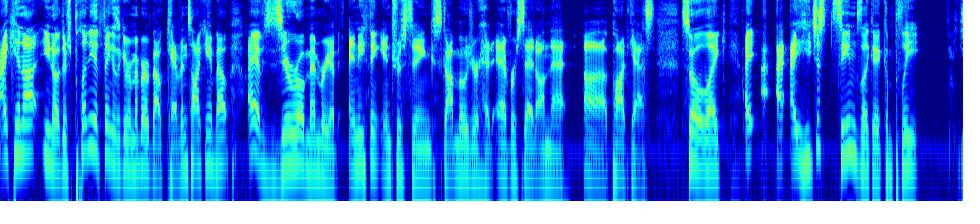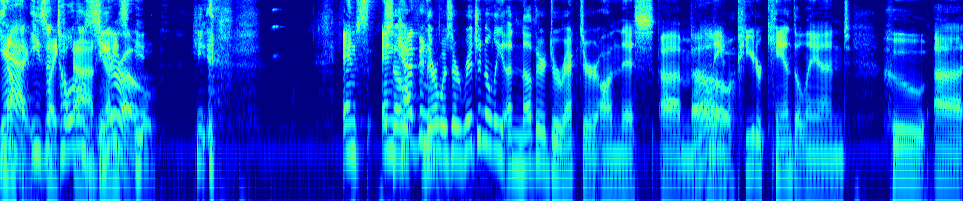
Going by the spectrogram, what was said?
I cannot, you know, there's plenty of things I can remember about Kevin talking about. I have zero memory of anything interesting Scott Mosier had ever said on that uh, podcast. So like, I, I, I, he just seems like a complete. Yeah, nothing. he's a total uh, you know, he's- zero. he, and and so Kevin there was originally another director on this um, Oh. named Peter Candeland who uh,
